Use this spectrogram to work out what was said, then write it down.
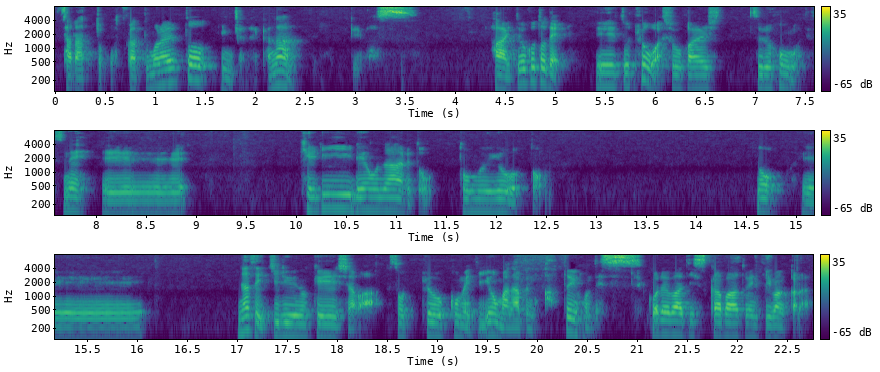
さらっと使ってもらえるといいんじゃないかな、と思っています。はい。ということで、えっ、ー、と、今日は紹介する本はですね、えー、ケリー・レオナルド・トム・ヨートンの、えー、なぜ一流の経営者は即興コメディを学ぶのかという本です。これはディスカバー21から、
